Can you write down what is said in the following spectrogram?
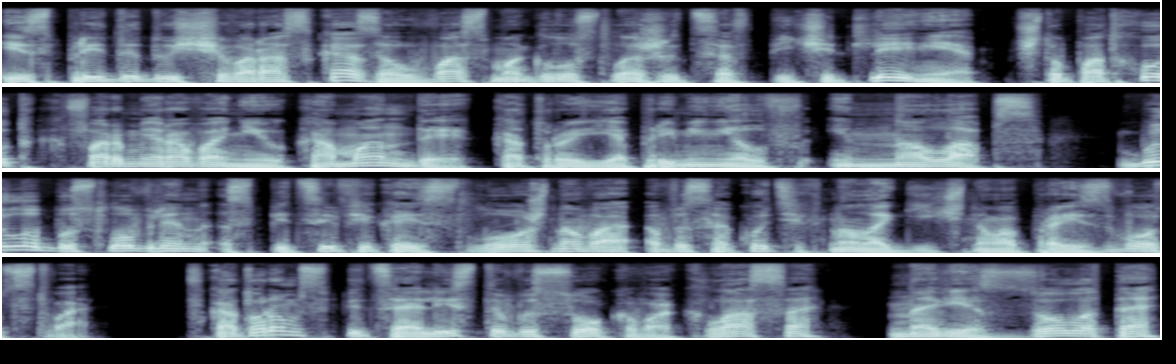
Из предыдущего рассказа у вас могло сложиться впечатление, что подход к формированию команды, который я применил в InnoLabs – был обусловлен спецификой сложного высокотехнологичного производства, в котором специалисты высокого класса на вес золота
